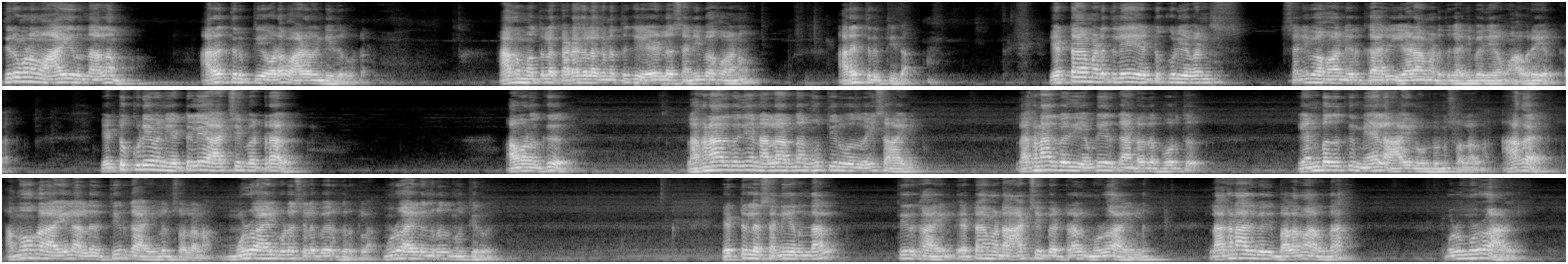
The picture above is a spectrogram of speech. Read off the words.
திருமணம் ஆகியிருந்தாலும் அறத்திருப்தியோடு வாழ வேண்டியது உண்டு. ஆக மொத்தத்தில் கடக லக்னத்துக்கு ஏழில் சனி பகவானும் அறத்திருப்தி தான். எட்டாம் இடத்துலேயே எட்டுக்குரியவன் சனி பகவான் இருக்கார் ஏழாம் இடத்துக்கு அதிபதியாகவும் அவரே இருக்கார். எட்டுக்குடியவன் எட்டிலே ஆட்சி பெற்றால் அவனுக்கு லக்னாதிபதியும் நல்லா இருந்தால் நூற்றி இருபது வயசு ஆயுள். லக்னாதிபதி எப்படி இருக்கான்றதை பொறுத்து எண்பதுக்கு மேலே ஆயுள் உண்டுன்னு சொல்லலாம். ஆக அமோக ஆயுள் அல்லது தீர்க்க ஆயுள்னு சொல்லலாம். முழு ஆயுள் கூட சில பேருக்கு இருக்கலாம். முழு ஆயுளுங்கிறது நூற்றி இருபது எட்டில் சனி இருந்தால் தீர்க்க ஆயுள். எட்டாம் இடம் ஆட்சி பெற்றால் முழு ஆயுள். லக்னாதிபதி பலமாக இருந்தால் முழு முழு ஆயுள்.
